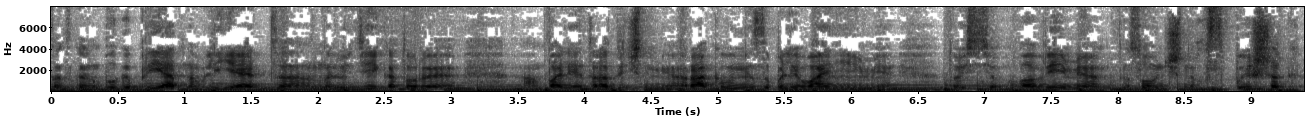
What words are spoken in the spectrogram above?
так скажем, благоприятно влияет э, на людей, которые э, болеют различными раковыми заболеваниями. То есть во время солнечных вспышек,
